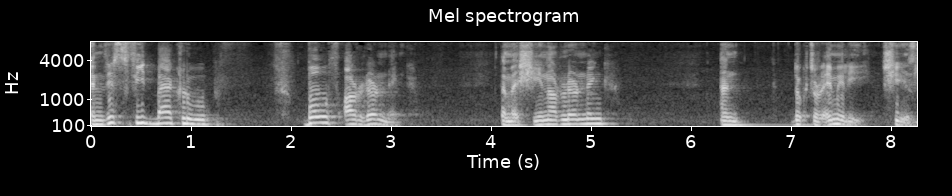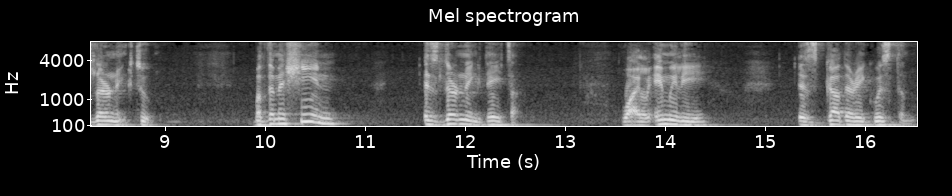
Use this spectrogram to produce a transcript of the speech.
In this feedback loop, both are learning. The machine are learning, and Dr. Emily, she is learning too. But the machine is learning data, while Emily is gathering wisdom.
